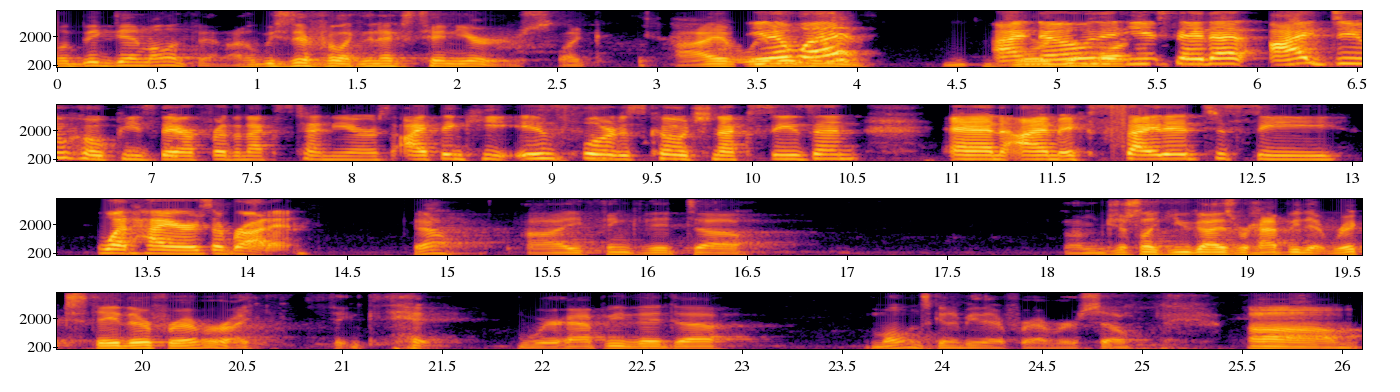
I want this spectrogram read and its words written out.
I'm a big Dan Mullen fan. I hope he's there for like the next 10 years. Like I have You know what? I know that you say that. I do hope he's there for the next 10 years. I think he is Florida's coach next season. And I'm excited to see what hires are brought in. Yeah. I think that uh I'm just like you guys were happy that Richt stayed there forever. I think that we're happy that uh Mullen's gonna be there forever. So um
